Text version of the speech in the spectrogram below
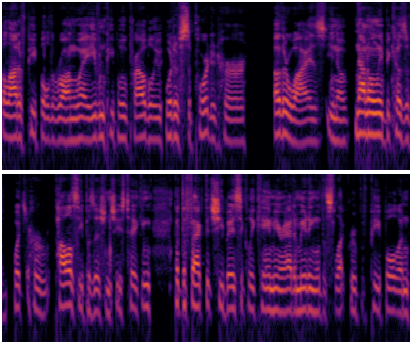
a lot of people the wrong way, even people who probably would have supported her otherwise, you know, not only because of what her policy position she's taking, but the fact that she basically came here, had a meeting with a select group of people and,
